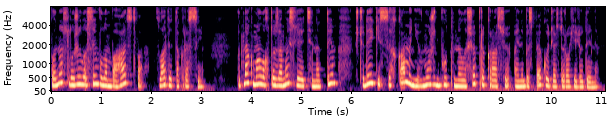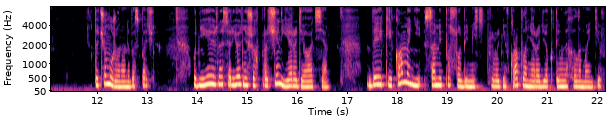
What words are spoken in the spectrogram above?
Воно служило символом багатства, влади та краси. Однак мало хто замислюється над тим, що деякі з цих каменів можуть бути не лише прикрасою, а й небезпекою для здоров'я людини. То чому ж воно небезпечне? Однією з найсерйозніших причин є радіація. Деякі камені самі по собі містять природні вкраплення радіоактивних елементів,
